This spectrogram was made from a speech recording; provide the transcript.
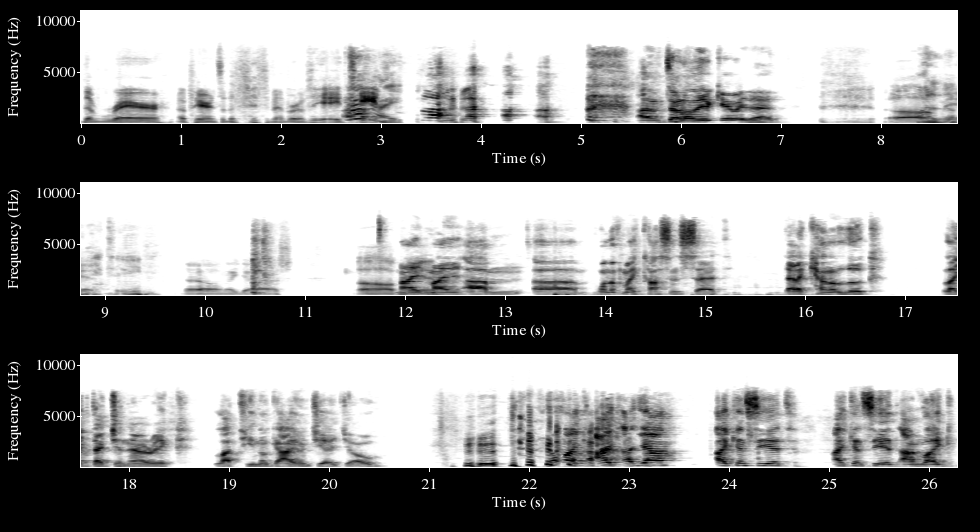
the rare appearance of the fifth member of the A team. Right. I'm totally okay with that. Oh I love man. A Team. Oh my gosh. Oh My man. my um um one of my cousins said that I kind of look like that generic Latino guy on GI Joe. I'm like I, I yeah I can see it. I can see it. I'm like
